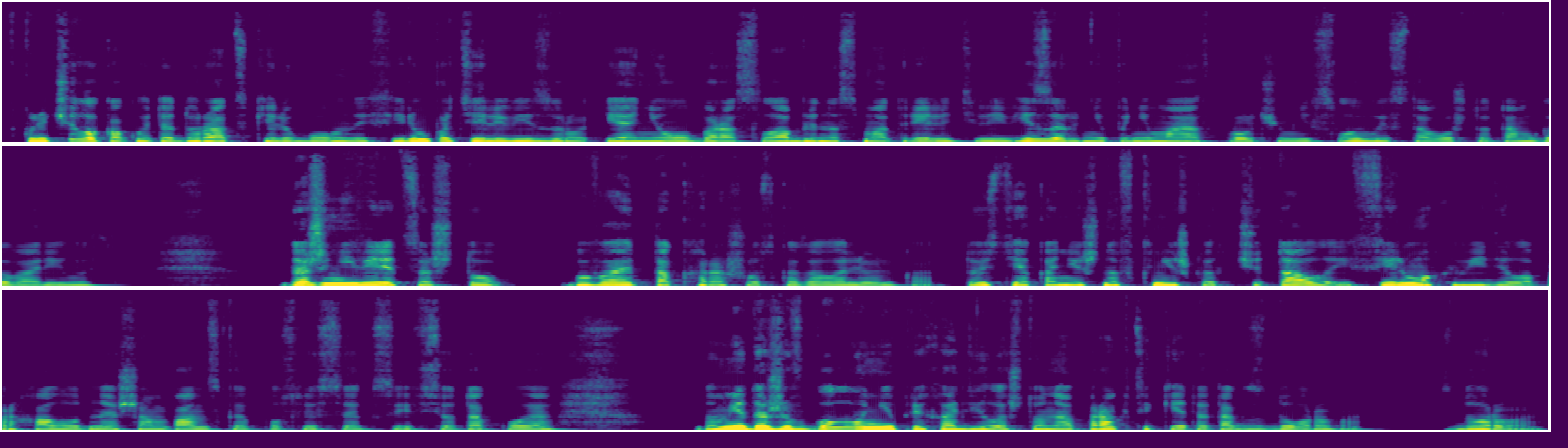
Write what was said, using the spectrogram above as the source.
включила какой-то дурацкий любовный фильм по телевизору, и они оба расслабленно смотрели телевизор, не понимая, впрочем, ни слова из того, что там говорилось. «Даже не верится, что бывает так хорошо», — сказала Лёлька. «То есть я, конечно, в книжках читала и в фильмах видела про холодное шампанское после секса и все такое, но мне даже в голову не приходило, что на практике это так здорово. Здорово,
